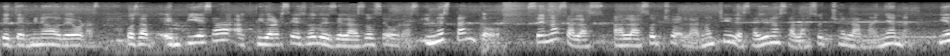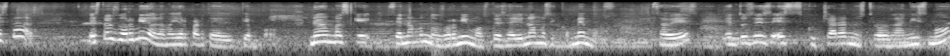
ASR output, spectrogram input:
determinado de horas. O sea, empieza a activarse eso desde las 12 horas. Y no es tanto. Cenas a las, a las 8 de la noche y desayunas a las 8 de la mañana. Y estás. Estás dormido la mayor parte del tiempo. Nada más que cenamos, nos dormimos, desayunamos y comemos. ¿Sabes? Entonces es escuchar a nuestro organismo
